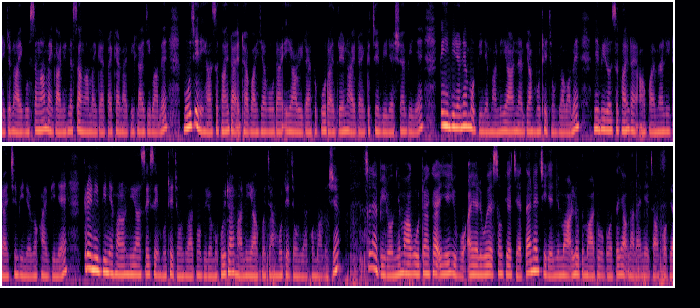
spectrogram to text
နေတနအီကို15မိုင်ကနေ25မိုင်ကတိုက်ခတ်နိုင်ပြီးလှိုင်းကြည့်ပါမယ်မိုးချိန်တွေဟာစကိုင်းတိုင်းအထက်ပိုင်းရန်ကုန်တိုင်းအေရရီတိုင်းပဲခူးတိုင်းတင်းနိုင်တိုင်းကချင်ပြည်နယ်ရှမ်းပြည်နယ်ကရင်ပြည်နယ်နဲ့မွန်ပြည်နယ်မှာနေရာအနှံ့ပြမိုးထစ်ကြုံရပါမယ်နေပြည်တော်စကိုင်းတိုင်းအောက်ပိုင်းမန္တလေးတိုင်းချင်းပြည်နယ်ရခိုင်ပြည်နယ်ကရင်နီပြည်နယ်မှာတော့နေရာစိတ်စိတ်မိုးထစ်ကြုံရွာသွန်းပြီးတော့မကွေးတိုင်းမှာနေရာကွက်ကြားမိုးထစ်ကြုံရွာသွန်းပါမယ်ရှင်ဆက်လက်ပြီးတော့မြန်မာကိုတန်ခတ်အရေးယူဖို့ ILO ရဲ့ဆုံးဖြတ်ချက်တန်းနဲ့ချီတဲ့မြန်မာအလုပ်သမားတို့အပေါ်တက်ရောက်လာနိုင်တဲ့အကြောင်းဖော်ပြ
